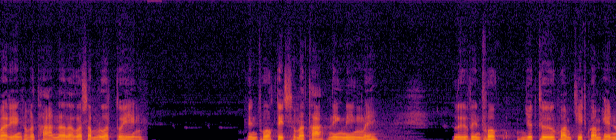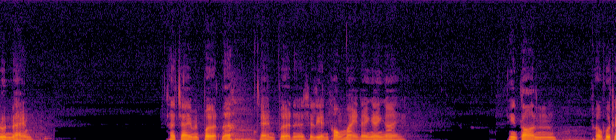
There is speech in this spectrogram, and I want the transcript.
มาเรียนกรรมฐานแล้วเราก็สำรวจตัวเอง เป็นพวกติดสมถะนิ่งๆไหม หรือเป็นพวกยึดถือความคิดความเห็นรุนแรง ถ้าใจมันเปิดนะใจมันเปิดนะจะเรียนของใหม่ได้ง่ายๆนี่ตอนพระพุทธ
